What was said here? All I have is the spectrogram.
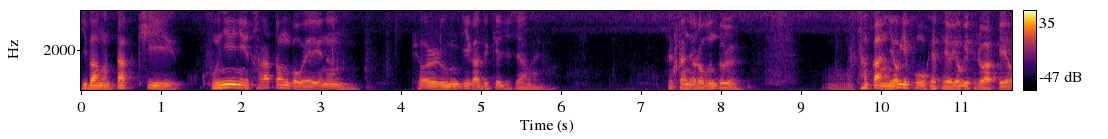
이 방은 딱히 군인이 살았던 거 외에는 별 음기가 느껴지지 않아요. 일단 여러분들 어, 잠깐 여기 보고 계세요. 여기 들어갈게요.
